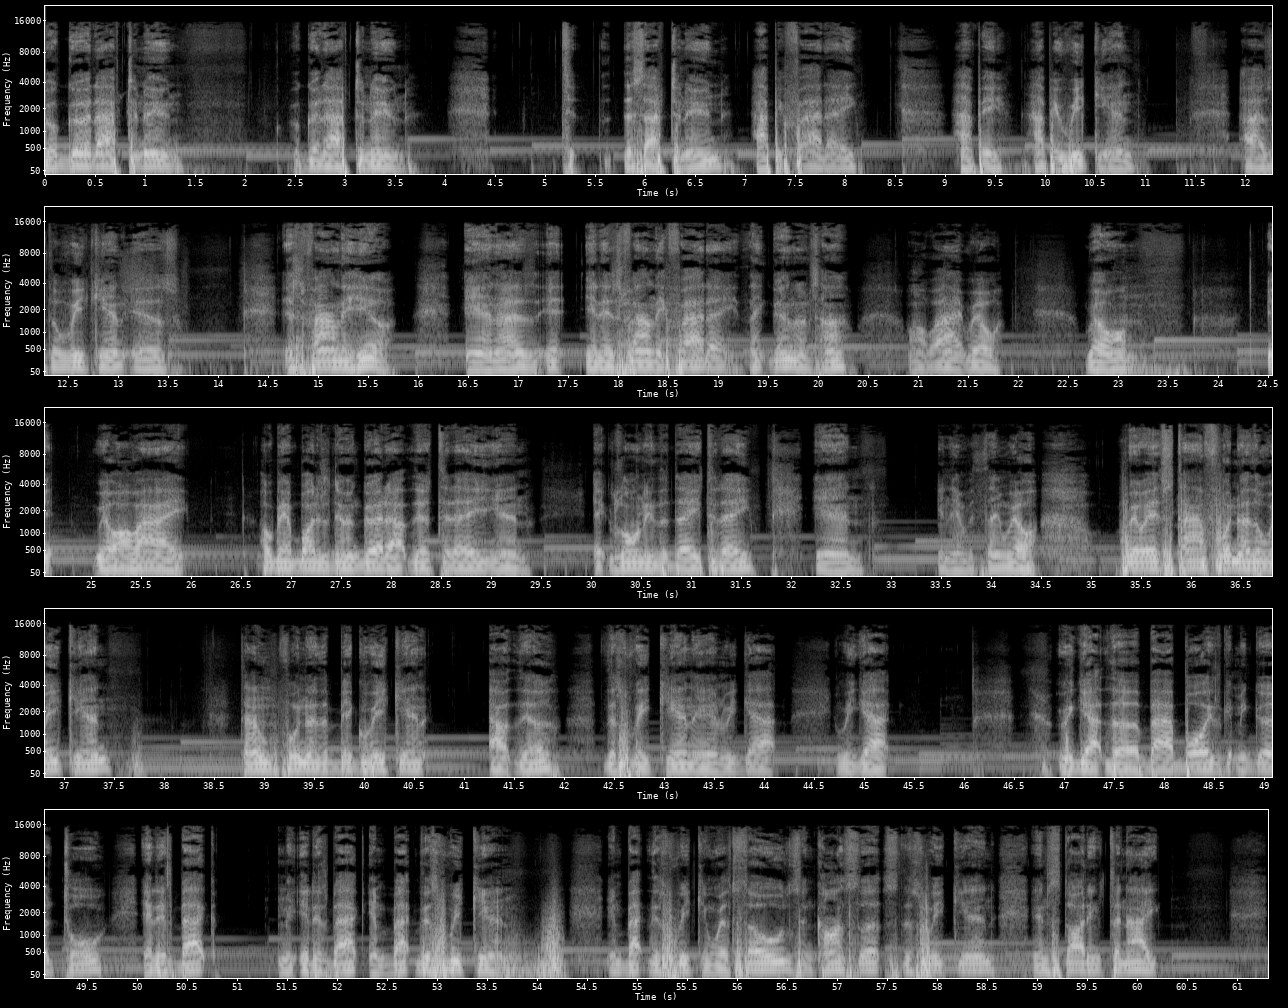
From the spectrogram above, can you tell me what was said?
Well, good afternoon. Well, good afternoon. T- this afternoon, happy Friday. Happy, happy weekend. As the weekend is, is finally here. And as it, it is finally Friday. Thank goodness, huh? All right. Well, well, um, it, well, all right. Hope everybody's doing good out there today and exploring the day today and and everything. Well, well, it's time for another weekend. Time for another big weekend out there this weekend, and we got we got we got the Bad Boys Get Me Good tour. It is back. It is back and back this weekend and back this weekend with shows and concerts this weekend and starting tonight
